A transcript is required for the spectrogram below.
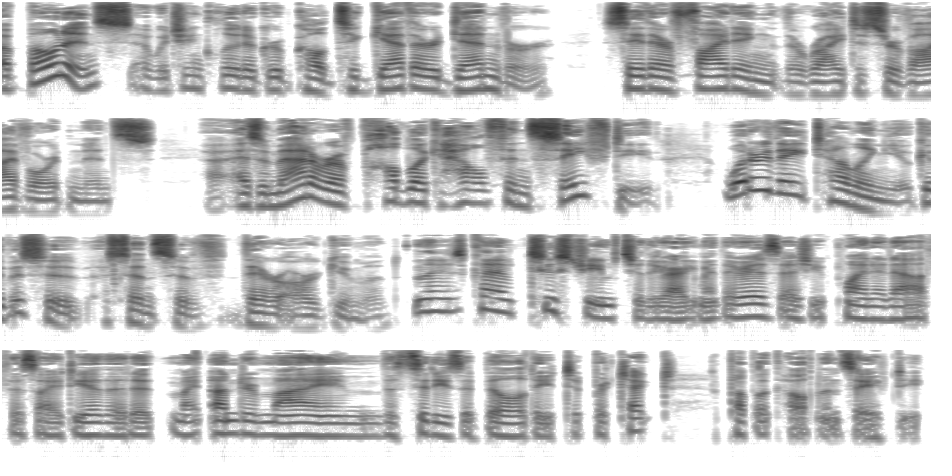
Opponents, uh, which include a group called Together Denver, say they're fighting the Right to Survive ordinance uh, as a matter of public health and safety. What are they telling you? Give us a, a, sense of their argument. There's kind of two streams to the argument. There is, as you pointed out, this idea that it might undermine the city's ability to protect public health and safety,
